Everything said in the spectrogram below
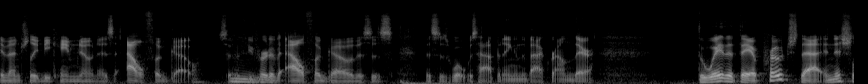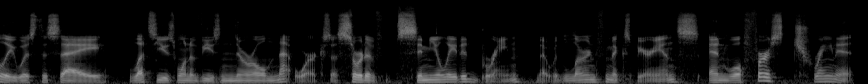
eventually became known as AlphaGo. So if you've heard of AlphaGo, this is this is what was happening in the background there. The way that they approached that initially was to say, let's use one of these neural networks, a sort of simulated brain that would learn from experience, and we'll first train it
